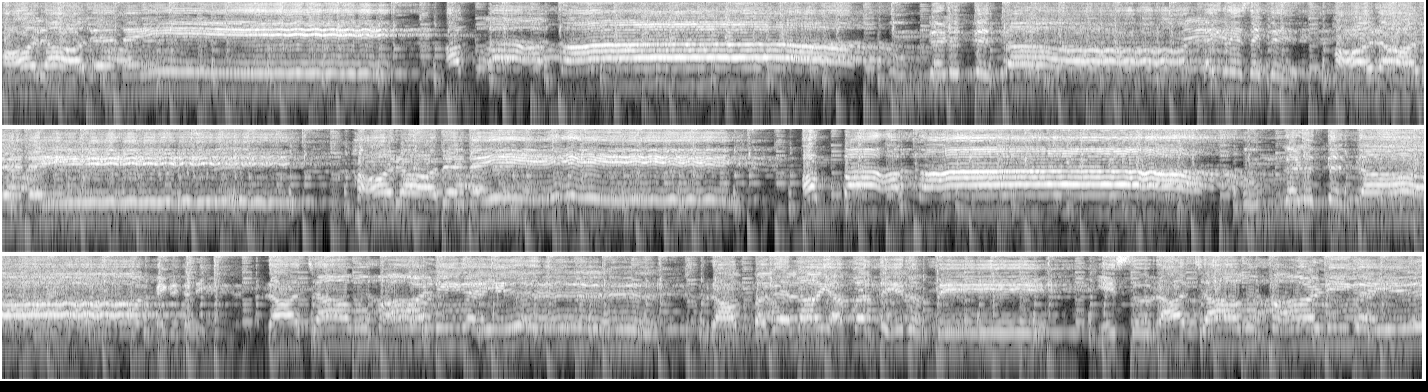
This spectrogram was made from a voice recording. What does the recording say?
ஆராதனை. அப்பா அப்பா. உங்களுக்கு தான் கைகளை சேர்த்து ஆராதனை. ஆராதனை. உங்களுக்கு தான் கைகளை தட்டி. ராஜாவும் மாளிகையில் ராப்பகலாய் அமர்ந்திருப்பே. இயேசு ராஜாவும் மாளிகையில்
